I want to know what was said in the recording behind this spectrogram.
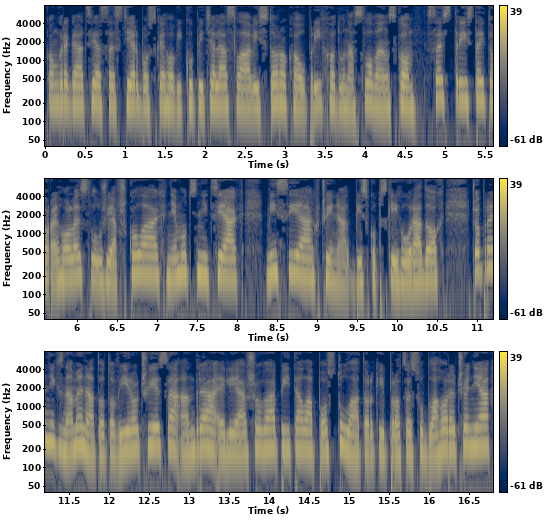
Kongregácia sestier Boského vykupiteľa slávi 100 rokov príchodu na Slovensko. Sestry z tejto rehole slúžia v školách, nemocniciach, misiách či na biskupských úradoch. Čo pre nich znamená toto výročie sa Andrea Eliášová pýtala postulátorky procesu blahorečenia,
